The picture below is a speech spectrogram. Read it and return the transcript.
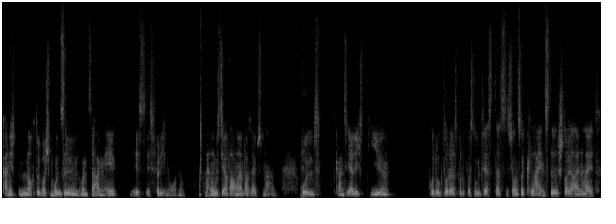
kann ich noch drüber schmunzeln und sagen, hey, ist, ist völlig in Ordnung. Man muss die Erfahrung einfach selbst machen. Und ganz ehrlich, die Produkte oder das Produkt, was du getestet hast, ist ja unsere kleinste Steuereinheit,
